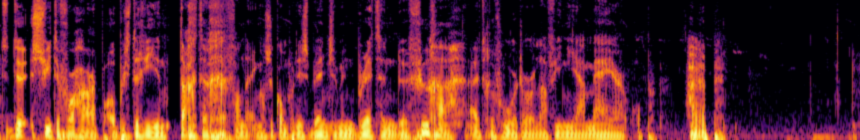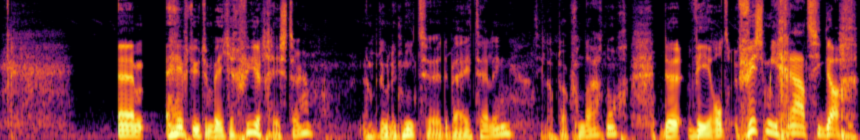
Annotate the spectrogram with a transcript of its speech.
De suite voor harp, opus 83 van de Engelse componist Benjamin Britten. De Fuga, uitgevoerd door Lavinia Meijer op harp. Um, heeft u het een beetje gevierd gisteren? Dan bedoel ik niet uh, de bijtelling, die loopt ook vandaag nog. De Wereldvismigratiedag.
